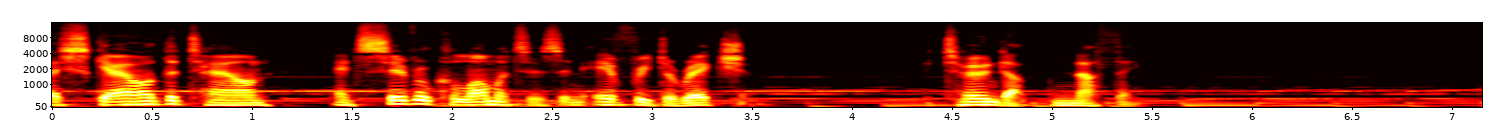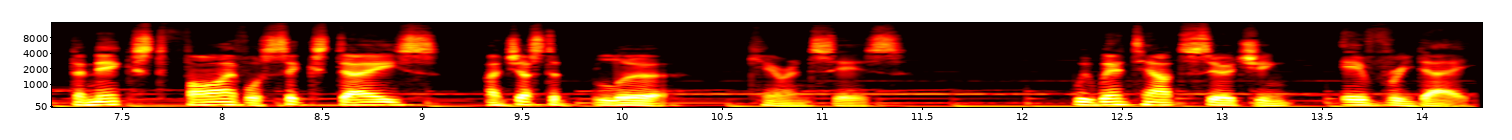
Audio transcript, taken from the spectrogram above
they scoured the town and several kilometres in every direction. It turned up nothing. The next five or six days are just a blur, Karen says. We went out searching every day,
